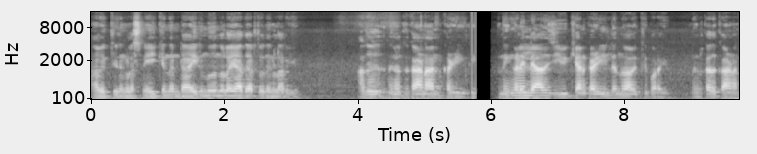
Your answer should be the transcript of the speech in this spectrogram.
ആ വ്യക്തി നിങ്ങളെ സ്നേഹിക്കുന്നുണ്ടായിരുന്നു എന്നുള്ള യാഥാർത്ഥ്യം നിങ്ങൾ അറിയും. അത് നിങ്ങൾക്ക് കാണാൻ കഴിയും. നിങ്ങളില്ലാതെ ജീവിക്കാൻ കഴിയില്ലെന്നും ആ വ്യക്തി പറയും. നിങ്ങൾക്കത് കാണാൻ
